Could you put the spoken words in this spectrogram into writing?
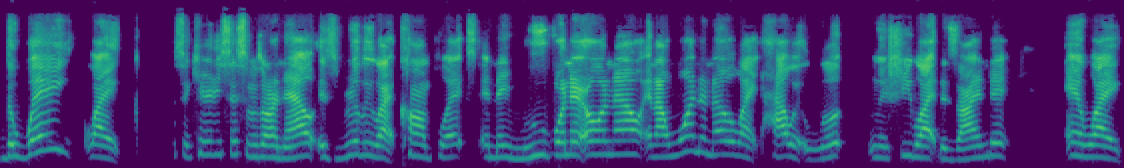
the way like security systems are now is really like complex and they move on their own now. And I want to know like how it looked when she like designed it. And like,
